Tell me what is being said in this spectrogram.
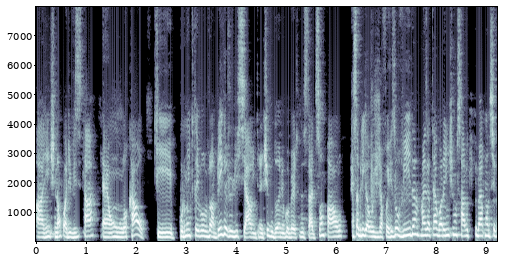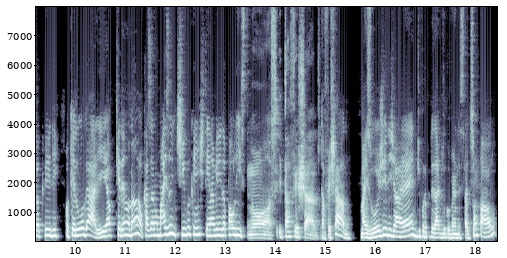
A gente não pode visitar. É um local que por muito tempo houve uma briga judicial entre o antigo dono e o governo do estado de São Paulo. Essa briga hoje já foi resolvida, mas até agora a gente não sabe o que vai acontecer com aquele, com aquele lugar. E é, querendo ou não, é o casarão mais antigo que a gente tem na Avenida Paulista. Nossa, e tá fechado? Tá fechado. Mas hoje ele já é de propriedade do governo do estado de São Paulo.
